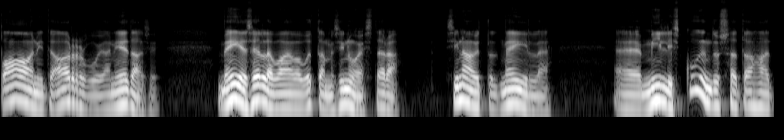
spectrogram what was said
paanide arvu ja nii edasi. meie selle vaeva võtame sinu eest ära. sina ütled meile, äh, millist kujundust sa tahad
